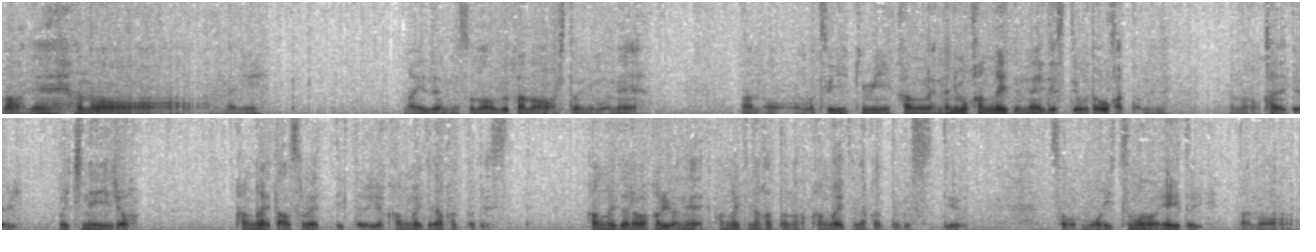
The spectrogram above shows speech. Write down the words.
う。まあね、あのー、何？まあ以前ね、その部下の人にもね、あのー、もう次君考え、何も考えてないですっていうことが多かったんでね。あの、かねてより、もう1年以上。考えたんそれって言ったら、いや、考えてなかったですって。考えたらわかるよね。考えてなかったのは考えてなかったですっていう。そう、もういつものやりとり。あの、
